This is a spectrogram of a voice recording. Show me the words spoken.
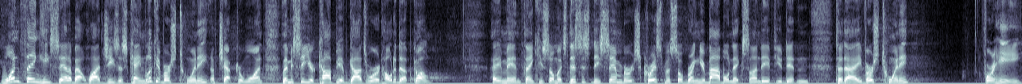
One thing he said about why Jesus came. Look at verse 20 of chapter 1. Let me see your copy of God's word. Hold it up. Come on. Amen. Thank you so much. This is December. It's Christmas, so bring your Bible next Sunday if you didn't today. Verse 20 For he,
